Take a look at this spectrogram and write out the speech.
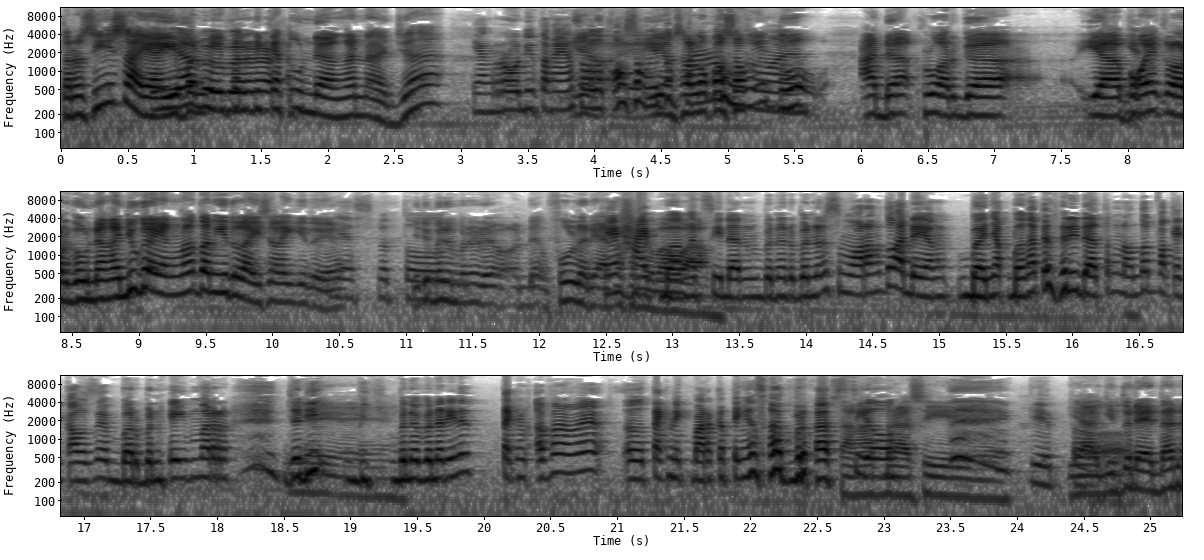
tersisa ya Iya, even even bener-bener. tiket undangan aja yang row di tengah yang Ya, selalu kosong itu yang selalu kosong semuanya. itu ada keluarga ya pokoknya keluarga undangan juga yang nonton gitu lah istilahnya gitu ya Yes, betul. jadi bener-bener full dari kayak atas sampai hype bawah banget sih dan bener-bener semua orang tuh ada yang banyak banget yang tadi datang nonton pakai kaosnya Barbenheimer jadi Iya, iya, bi- iya. bener-bener ini tek apa namanya eh, teknik marketingnya sangat berhasil sangat berhasil Gitu. ya gitu deh dan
